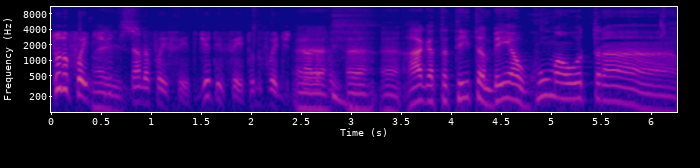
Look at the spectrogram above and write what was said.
Tudo foi é dito, é nada foi feito. Dito e feito, tudo foi dito, é, nada foi feito. É, é. Agatha, tem também alguma outra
